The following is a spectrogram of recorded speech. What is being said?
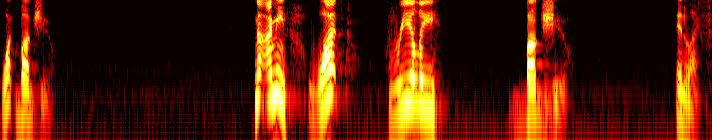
What bugs you? Now, I mean, what really bugs you in life?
